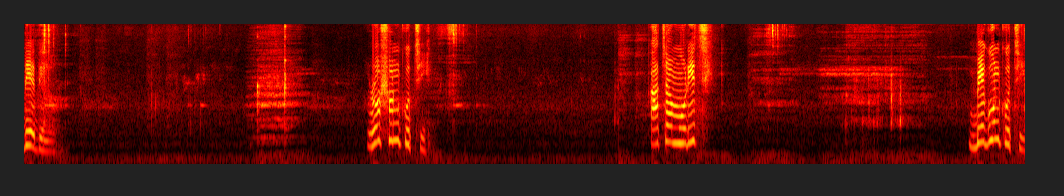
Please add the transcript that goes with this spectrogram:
দিয়ে দিল। রসুন কুচি। কাঁচা মরিচ বেগুন কুচি।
